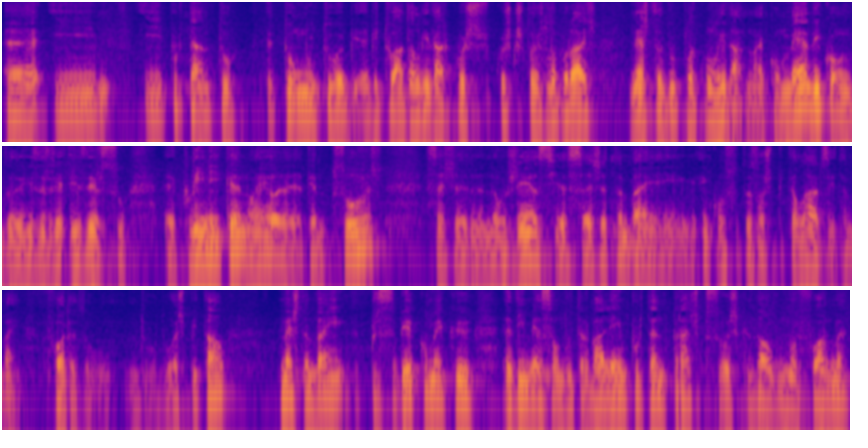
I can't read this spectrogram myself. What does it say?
Uh, e, e, portanto, estou muito habituado a lidar com as, com as questões laborais nesta dupla qualidade, não é? Como médico, onde exerço a clínica, não é? Atendo pessoas, seja na urgência, seja também em, em consultas hospitalares e também fora do, do, do, hospital, mas também perceber como é que a dimensão do trabalho é importante para as pessoas que, de alguma forma,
